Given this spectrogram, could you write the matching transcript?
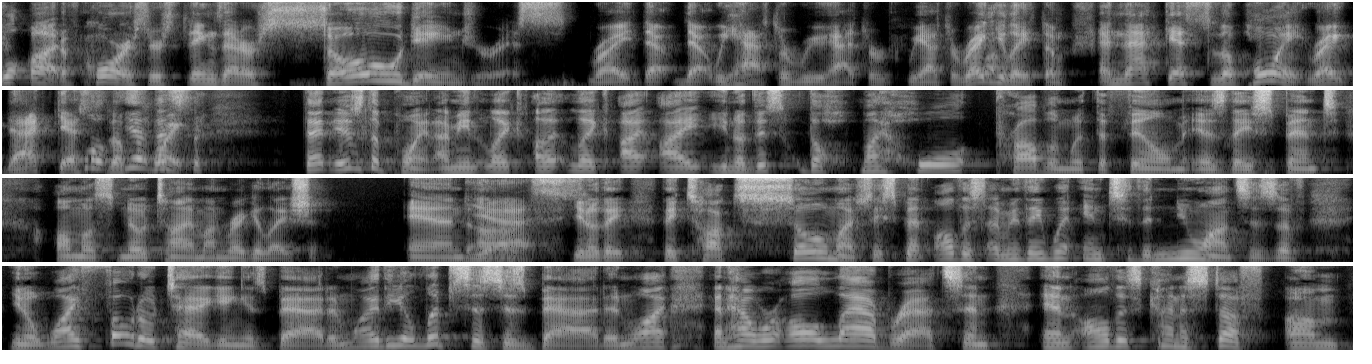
Well, but of course, there's things that are so dangerous, right? That that we have to we have to we have to regulate well, them, and that gets to the point, right? That gets well, the yeah, point. That is the point. I mean, like, uh, like I, I, you know, this the my whole problem with the film is they spent almost no time on regulation. And um, yes. you know, they they talked so much. They spent all this. I mean, they went into the nuances of you know why photo tagging is bad and why the ellipsis is bad and why and how we're all lab rats and and all this kind of stuff. Um,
